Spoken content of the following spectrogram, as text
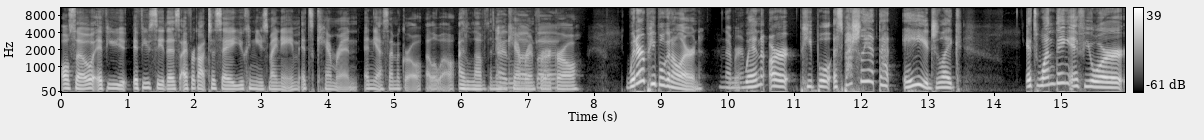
Also, if you if you see this, I forgot to say you can use my name. It's Cameron, and yes, I'm a girl. LOL. I love the name I Cameron for a girl. When are people gonna learn? never When are people, especially at that age, like it's one thing if you're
